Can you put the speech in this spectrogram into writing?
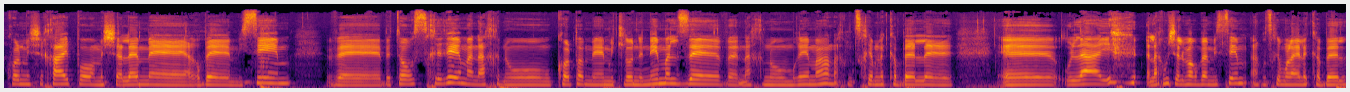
כל מי שחי פה משלם uh, הרבה מיסים, ובתור שכירים אנחנו כל פעם uh, מתלוננים על זה, ואנחנו אומרים, אה, אנחנו צריכים לקבל uh, uh, אולי, אנחנו משלמים הרבה מיסים, אנחנו צריכים אולי לקבל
